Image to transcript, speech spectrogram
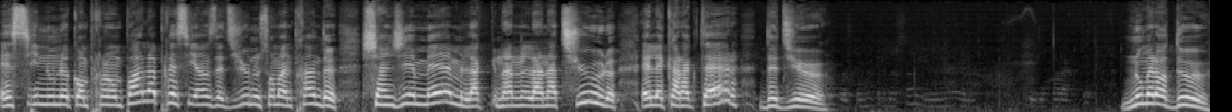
Et si nous ne comprenons pas la préscience de Dieu, nous sommes en train de changer même la, la nature et le caractère de Dieu. Numéro 2.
